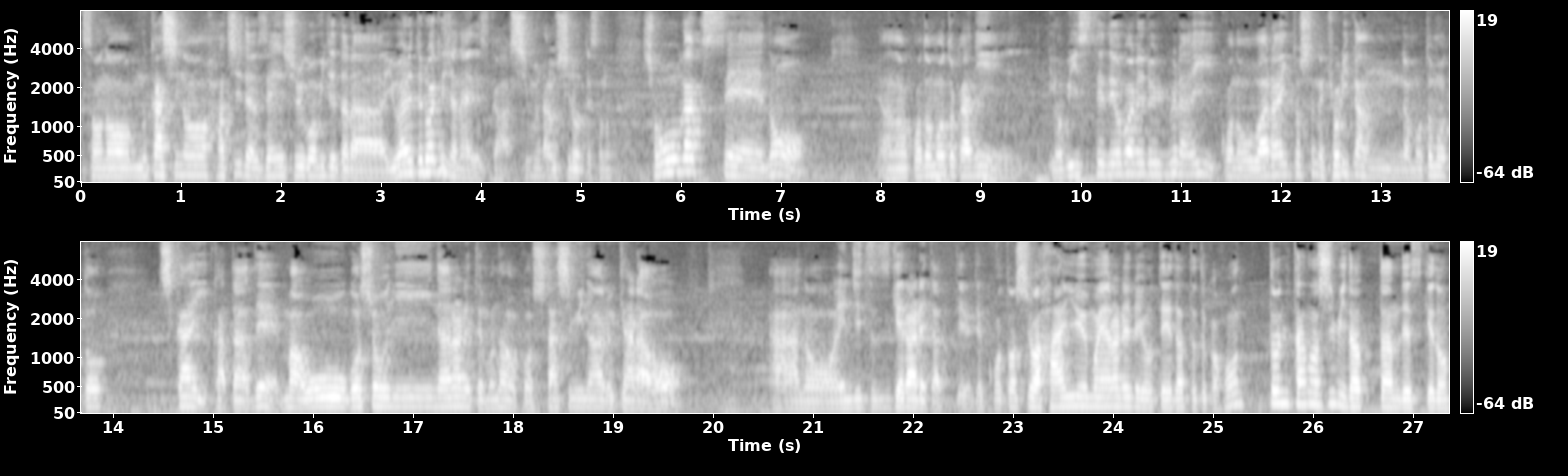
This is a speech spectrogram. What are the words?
その昔の8時だよ全集合見てたら言われてるわけじゃないですか。志村後ろってその小学生のあの子供とかに呼び捨てで呼ばれるぐらいこの笑いとしての距離感がもともと近い方で、まあ、大御所になられてもなおこう親しみのあるキャラをあの演じ続けられたっていう。で今年は俳優もやられる予定だったとか本当に楽しみだったんですけど、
